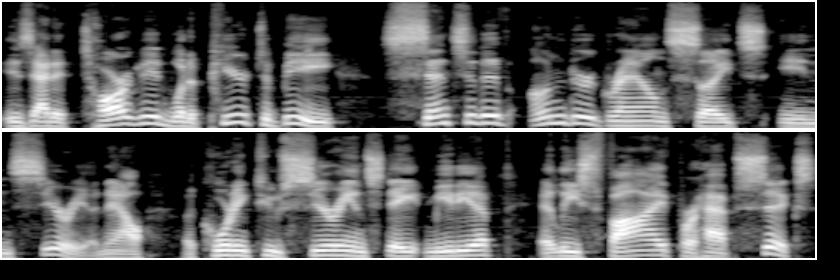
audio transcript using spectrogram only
is that it targeted what appeared to be sensitive underground sites in Syria. Now, according to Syrian state media, at least five, perhaps six,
